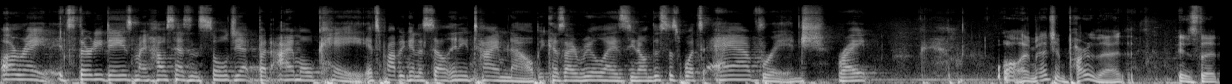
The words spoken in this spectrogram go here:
all right, it's 30 days. My house hasn't sold yet, but I'm okay. It's probably going to sell any time now because I realize, you know, this is what's average, right? Well, I imagine part of that is that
